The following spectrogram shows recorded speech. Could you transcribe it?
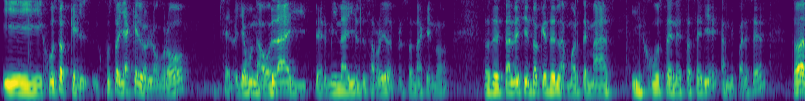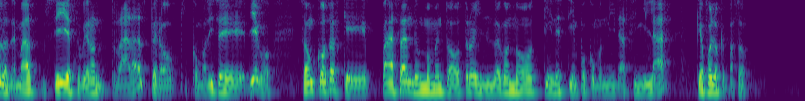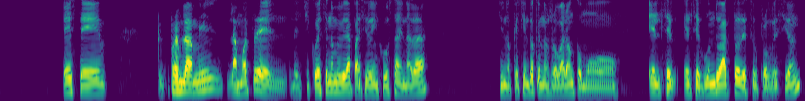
Y justo, que, justo ya que lo logró, se lo lleva una ola y termina ahí el desarrollo del personaje, ¿no? Entonces tal vez siento que esa es la muerte más injusta en esta serie, a mi parecer. Todas las demás pues, sí estuvieron raras, pero como dice Diego, son cosas que pasan de un momento a otro y luego no tienes tiempo como ni de asimilar qué fue lo que pasó. Este, por ejemplo, a mí la muerte del, del chico este no me hubiera parecido injusta ni nada, sino que siento que nos robaron como el, el segundo acto de su progresión.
